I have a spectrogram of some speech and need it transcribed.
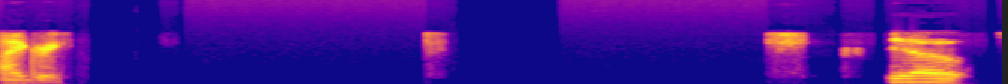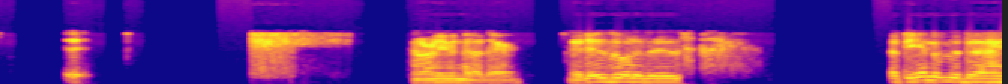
I agree. You know, it, I don't even know, there. It is what it is. At the end of the day,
